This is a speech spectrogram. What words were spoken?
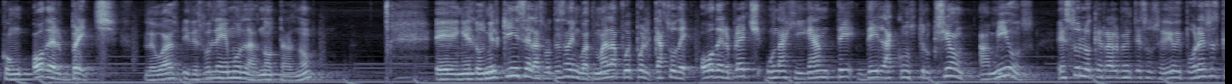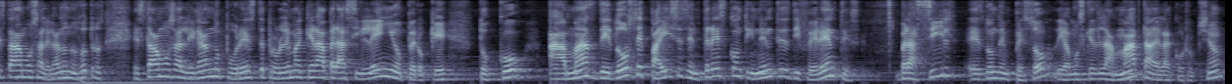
con Bridge. y después leemos las notas, ¿no? En el 2015 las protestas en Guatemala fue por el caso de Oderbrecht, una gigante de la construcción. Amigos, eso es lo que realmente sucedió y por eso es que estábamos alegando nosotros. Estábamos alegando por este problema que era brasileño, pero que tocó a más de 12 países en tres continentes diferentes. Brasil es donde empezó, digamos que es la mata de la corrupción.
